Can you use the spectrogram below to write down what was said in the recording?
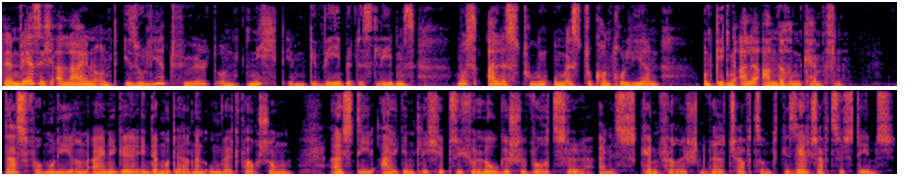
Denn wer sich allein und isoliert fühlt und nicht im Gewebe des Lebens, muss alles tun, um es zu kontrollieren und gegen alle anderen kämpfen. Das formulieren einige in der modernen Umweltforschung als die eigentliche psychologische Wurzel eines kämpferischen Wirtschafts- und Gesellschaftssystems,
